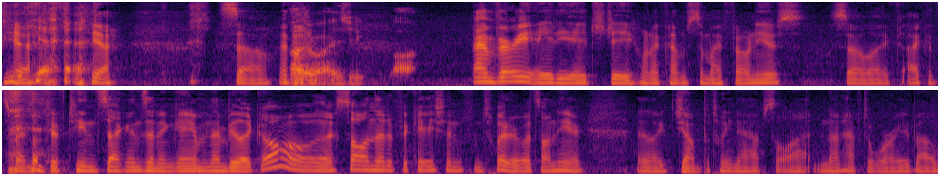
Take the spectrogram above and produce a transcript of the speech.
Yeah. yeah. yeah so Otherwise, you walk. i'm very adhd when it comes to my phone use so like i could spend 15 seconds in a game and then be like oh i saw a notification from twitter. What's on here? And like jump between apps a lot and not have to worry about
